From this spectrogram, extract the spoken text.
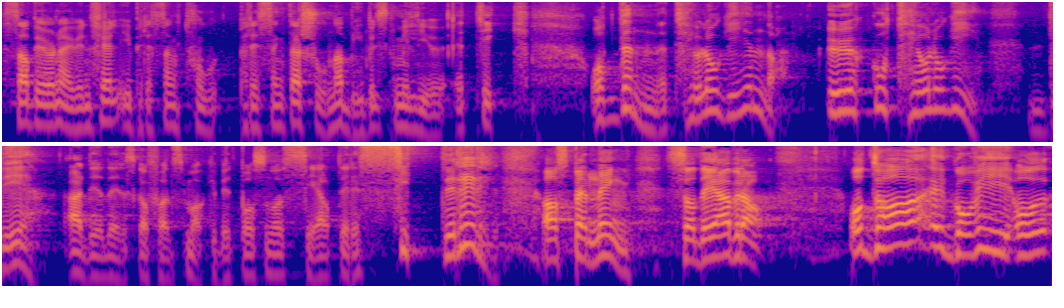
sa Bjørn Øyvindfjell i presentasjonen av bibelsk miljøetikk. Og denne teologien, da, økoteologi, det er det dere skal få en smakebit på. Så nå ser jeg at dere sitrer av spenning. Så det er bra. Og da går vi, og,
